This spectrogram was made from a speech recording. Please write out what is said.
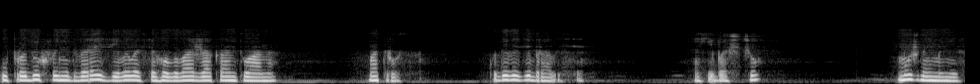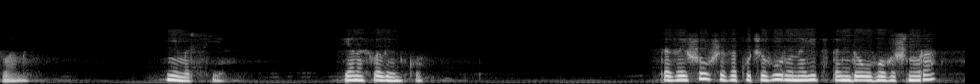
у продухвині дверей з'явилася голова Жака Антуана. Матрос, куди ви зібралися? А хіба що? Можна й мені з вами? Ні, мерсьє. Я на хвилинку. Та зайшовши за кучугуру на відстань довгого шнура,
